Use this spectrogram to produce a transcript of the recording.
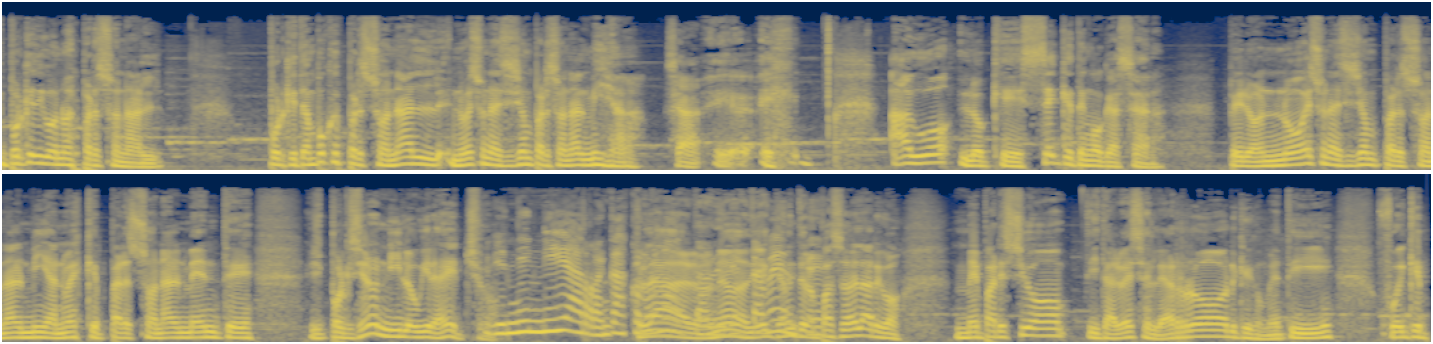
¿Y por qué digo no es personal? Porque tampoco es personal, no es una decisión personal mía. O sea, eh, es- hago lo que sé que tengo que hacer. Pero no es una decisión personal mía, no es que personalmente, porque si no ni lo hubiera hecho. Ni, ni arrancás con la Claro, nota no, directamente. directamente lo paso de largo. Me pareció, y tal vez el error que cometí, fue que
